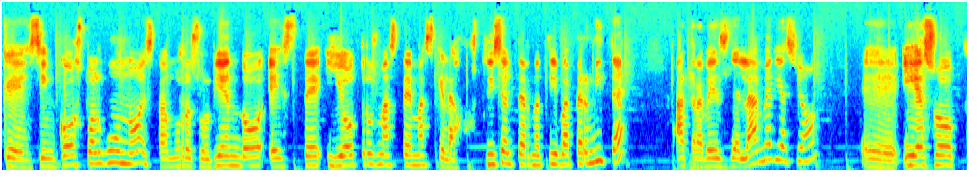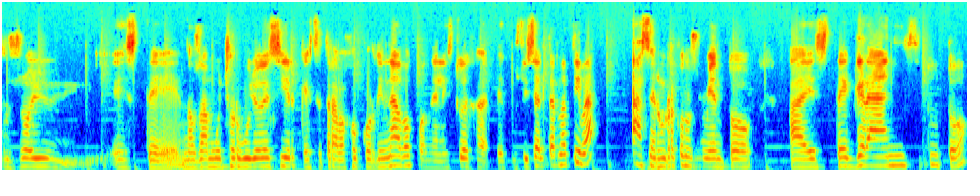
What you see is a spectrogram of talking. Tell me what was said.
que sin costo alguno estamos resolviendo este y otros más temas que la justicia alternativa permite a través de la mediación eh, y eso, pues hoy este, nos da mucho orgullo decir que este trabajo coordinado con el Instituto de Justicia Alternativa, hacer un reconocimiento a este gran instituto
